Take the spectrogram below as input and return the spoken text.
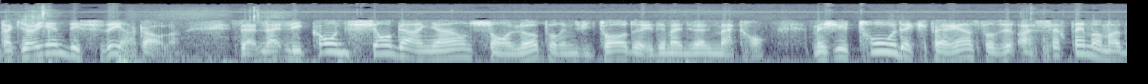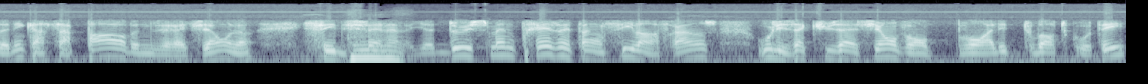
Fait qu'il n'y a rien de décidé encore. Là. La- la- les conditions gagnantes sont là pour une victoire de- d'Emmanuel Macron. Mais j'ai trop d'expérience pour dire, à certains moments donnés, quand ça part d'une direction, là, c'est différent. Il y a deux semaines très intensives en France où les accusations vont, vont aller de tout bord, de tout côté.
